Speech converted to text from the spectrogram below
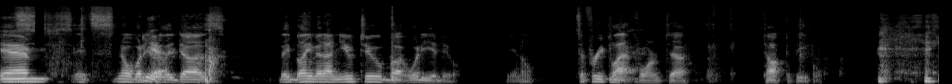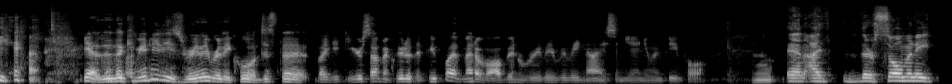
um, it's, it's nobody yeah. really does. They blame it on YouTube, but what do you do? You know, it's a free platform to talk to people. yeah, yeah. The, the community is really, really cool. Just the like yourself included, the people I've met have all been really, really nice and genuine people. And I there's so many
